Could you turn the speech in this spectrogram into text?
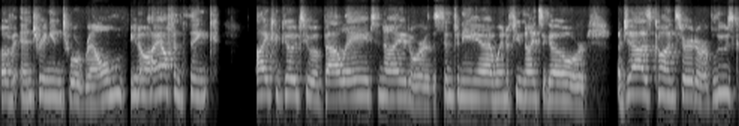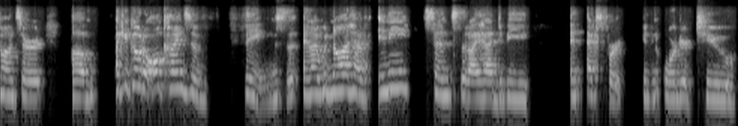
of entering into a realm. You know, I often think I could go to a ballet tonight or the symphony I went a few nights ago or a jazz concert or a blues concert. Um, I could go to all kinds of things and I would not have any sense that I had to be an expert in order to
